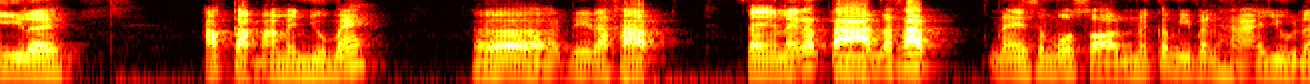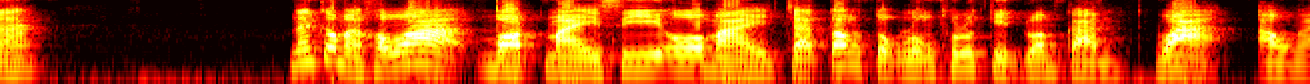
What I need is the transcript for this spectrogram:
ดีเลย เอากลับมาแมนยูไหม เออ นี่แหละครับ แต่อย่างไรก็ตามนะครับ ในสโมสรมันก็มีปัญหาอยู่นะ นั่นก็หมายความว่าบอร์ดใหม่ CEO ใหม่จะต้องตกลงธุรกิจร่วมกันว่าเอาไง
